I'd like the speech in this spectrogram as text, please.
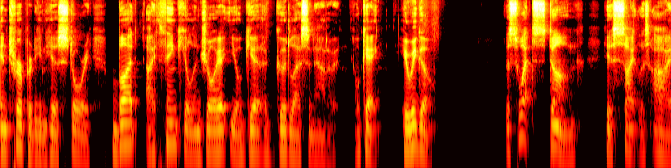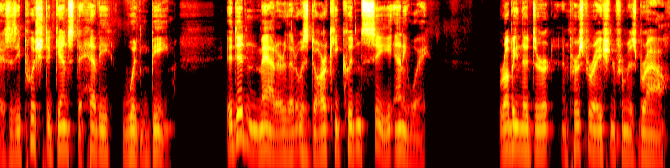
interpreting his story. But I think you'll enjoy it. You'll get a good lesson out of it. Okay, here we go. The sweat stung his sightless eyes as he pushed against a heavy wooden beam. It didn't matter that it was dark, he couldn't see anyway. Rubbing the dirt and perspiration from his brow,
